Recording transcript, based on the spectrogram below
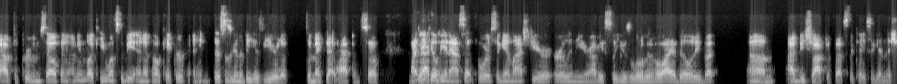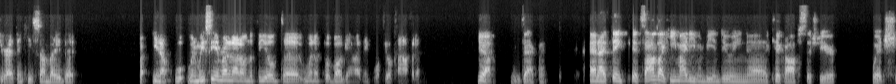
out to prove himself. And I mean, look, he wants to be an NFL kicker, and he, this is going to be his year to to make that happen. So exactly. I think he'll be an asset for us again. Last year, early in the year, obviously he was a little bit of a liability, but um, I'd be shocked if that's the case again this year. I think he's somebody that, you know, w- when we see him running out on the field to win a football game, I think we'll feel confident. Yeah, exactly. And I think it sounds like he might even be doing uh, kickoffs this year, which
